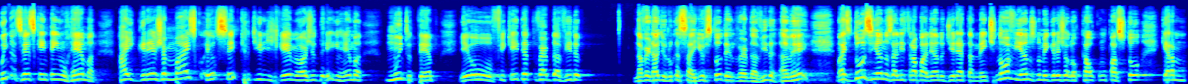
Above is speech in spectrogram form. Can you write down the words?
Muitas vezes, quem tem um rema, a igreja mais. Eu sei que eu dirijo rema, eu ajudei em rema muito tempo. Eu fiquei dentro do Verbo da Vida na verdade, eu nunca saí, eu estou dentro do verbo da vida, amém? Mas 12 anos ali trabalhando diretamente, 9 anos numa igreja local com um pastor que era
